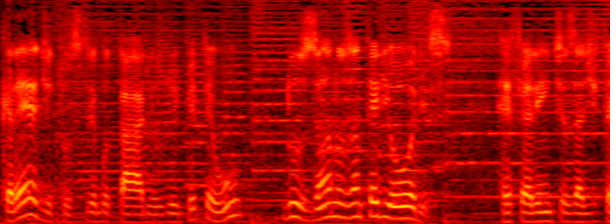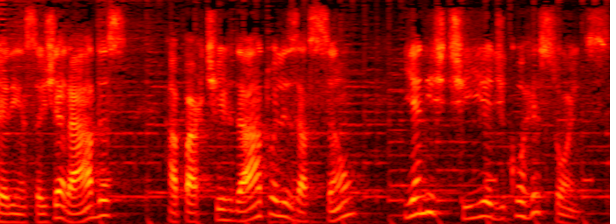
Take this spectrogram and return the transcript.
créditos tributários do IPTU dos anos anteriores, referentes a diferenças geradas a partir da atualização e anistia de correções.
